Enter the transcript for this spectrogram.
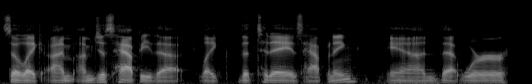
So like I'm I'm just happy that like the today is happening and that we're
